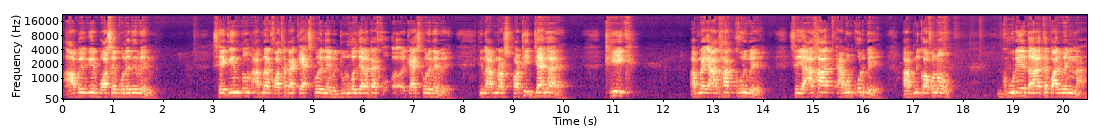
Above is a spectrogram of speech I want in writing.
আবেগের বসে বলে দেবেন। সে কিন্তু আপনার কথাটা ক্যাচ করে নেবে, দুর্বল জায়গাটা ক্যাচ করে নেবে। কিন্তু আপনার সঠিক জায়গায় ঠিক আপনাকে আঘাত করবে। সেই আঘাত এমন করবে, আপনি কখনো ঘুরে দাঁড়াতে পারবেন না।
